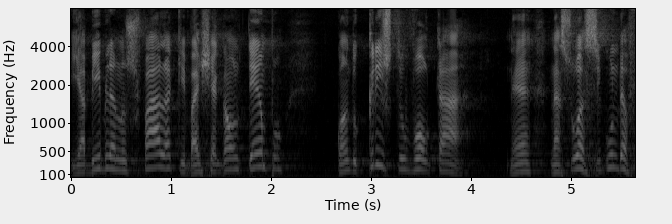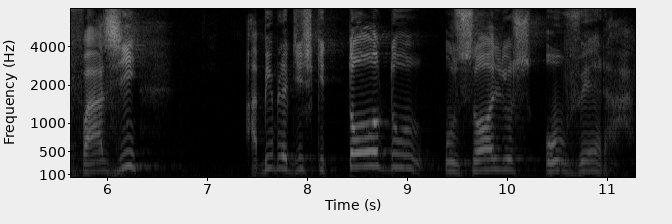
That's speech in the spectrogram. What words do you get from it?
E a Bíblia nos fala que vai chegar um tempo, quando Cristo voltar, né, na sua segunda fase, a Bíblia diz que todos os olhos o verá.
